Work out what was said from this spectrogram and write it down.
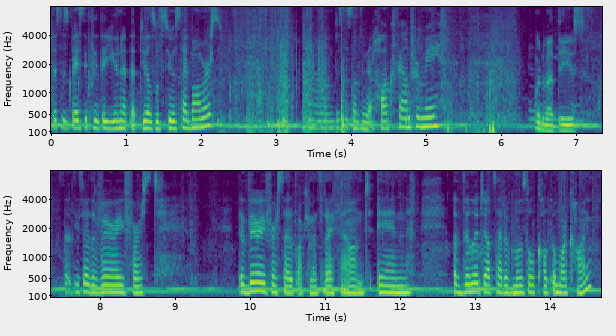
This is basically the unit that deals with suicide bombers. Um, this is something that Hawk found for me. What about these? So, these are the very first, the very first set of documents that I found in a village outside of Mosul called Omar Khan.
